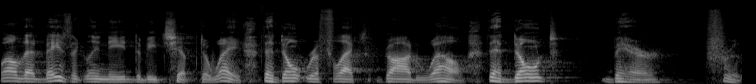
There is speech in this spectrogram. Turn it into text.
well, that basically need to be chipped away, that don't reflect God well, that don't bear fruit.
